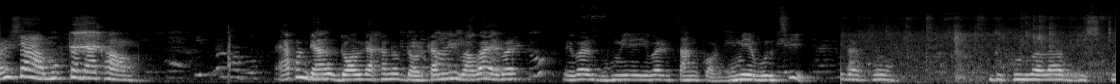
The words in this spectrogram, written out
অরিষা, মুখটা দেখাও। এখন ডল দেখানোর দরকার নেই, বাবা, এবার এবার ঘুমিয়ে, এবার চান কর, ঘুমিয়ে বলছি। দেখো, দুপুরবেলা বৃষ্টি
